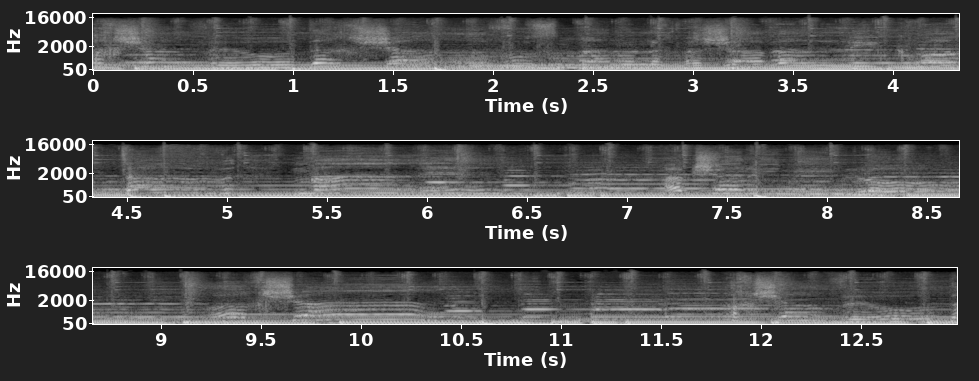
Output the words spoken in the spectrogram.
עכשיו ועוד עכשיו, וזמן הולך ושב על עקבותיו. מה הם הקשרים אם לא עכשיו? עכשיו ועוד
